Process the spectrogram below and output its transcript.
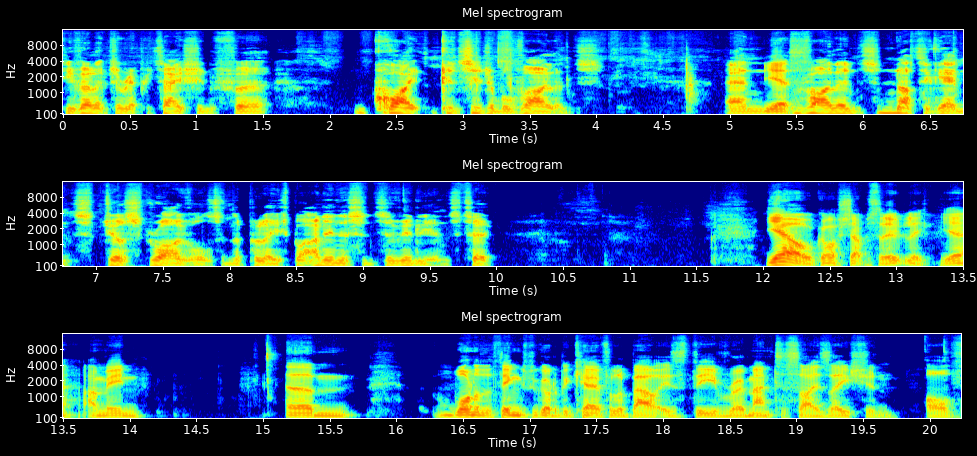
developed a reputation for quite considerable violence. And Yes. violence not against just rivals and the police, but on innocent civilians too. Yeah, oh gosh, absolutely. Yeah. I mean, um, one of the things we've got to be careful about is the romanticization of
